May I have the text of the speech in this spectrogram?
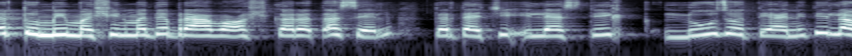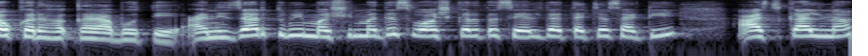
जर तुम्ही मशीनमध्ये ब्रा वॉश करत असेल तर त्याची इलॅस्टिक लूज होते आणि ती लवकर खराब होते. आणि जर तुम्ही मशीनमध्येच वॉश करत असेल तर त्याच्यासाठी आजकाल ना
